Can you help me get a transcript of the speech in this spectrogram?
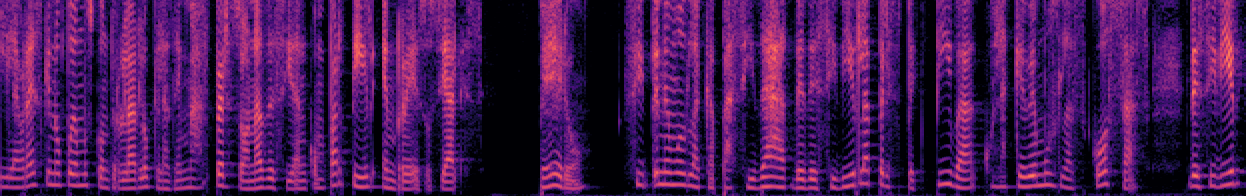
y la verdad es que no podemos controlar lo que las demás personas decidan compartir en redes sociales. Pero sí tenemos la capacidad de decidir la perspectiva con la que vemos las cosas, decidir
